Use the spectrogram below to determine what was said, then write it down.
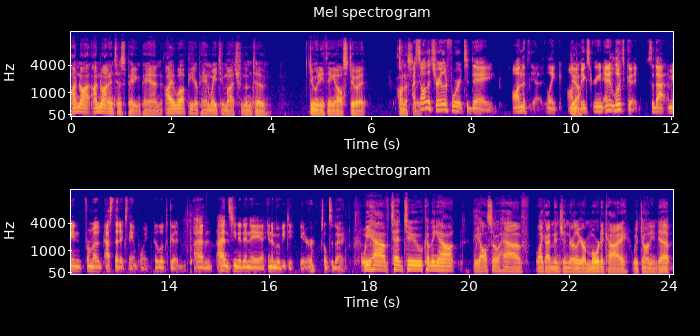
I'm not. I'm not anticipating Pan. I love Peter Pan way too much for them to do anything else to it. Honestly, I saw the trailer for it today on the like on Yeah. the big screen, and it looked good. So that I mean, from an aesthetic standpoint, it looked good. I hadn't I hadn't seen it in a in a movie theater till today. We have Ted 2 coming out. We also have, like I mentioned earlier, Mortdecai with Johnny Depp.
